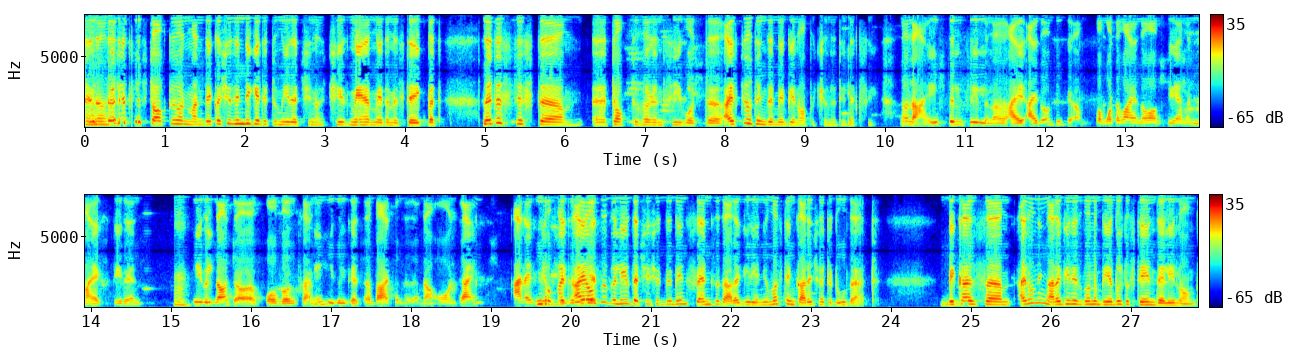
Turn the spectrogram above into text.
I know. Let's just talk to her on Monday because she's indicated to me that you know she may have made a mistake. But let us just um, uh, talk to her and see what. Uh, I still think there may be an opportunity. Let's see. No, no, I still feel, you know, I, I don't think, um, from whatever I know of CM in my experience, Hmm. he will not uh, forego Sunny. He will get her back in, her own time. And I think No, but I get, also believe that she should remain friends with Azhagiri, and you must encourage her to do that. Because um, I don't think Azhagiri is going to be able to stay in Delhi long.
